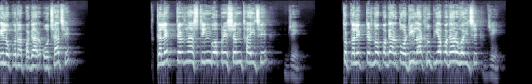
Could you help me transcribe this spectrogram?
એ લોકોના પગાર ઓછા છે? કલેક્ટરના સ્ટિંગ ઓપરેશન થાય છે. જી. તો કલેક્ટરનો પગાર તો અઢી લાખ રૂપિયા પગાર હોય છે. જી.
